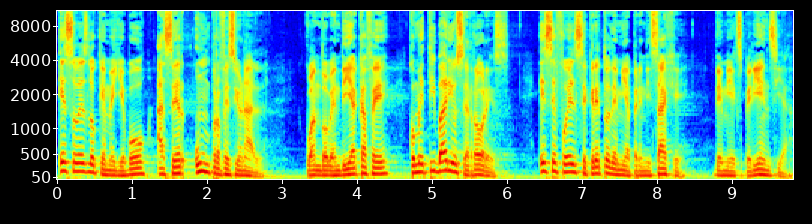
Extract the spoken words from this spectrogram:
Eso es lo que me llevó a ser un profesional. Cuando vendía café, cometí varios errores. Ese fue el secreto de mi aprendizaje, de mi experiencia.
